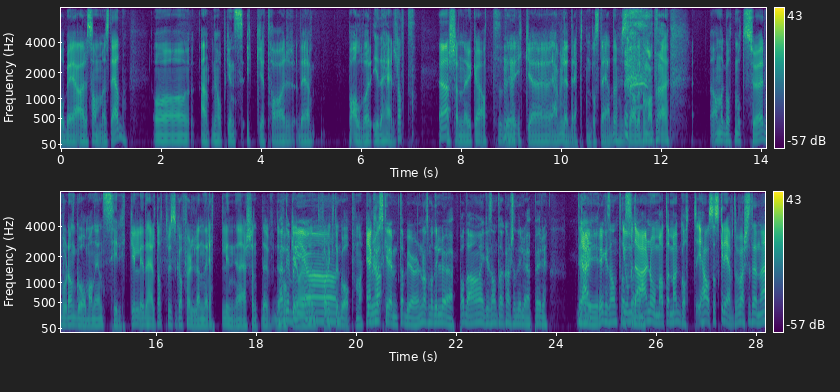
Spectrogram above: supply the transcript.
og B er samme sted, og Anthony Hopkins ikke tar det på alvor i det hele tatt. Ja. Jeg skjønner ikke at det ikke Jeg ville drept den på stedet hvis det hadde på en måte Han har gått mot sør, hvordan går man i en sirkel i det hele tatt? Hvis du skal følge en rett linje, jeg skjønte det, det får de ikke jo- får det ikke til å gå opp for meg. De blir jo skremt av bjørnen, og så må de løpe, og da, ikke sant? da kanskje de løper til er- høyre, ikke sant? Altså. Jo, men det er noe med at de har gått Jeg har også skrevet det på verste scene.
